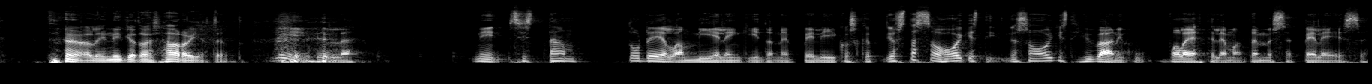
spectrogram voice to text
Tämä oli niin kuin taisi harjoiteltu. niin, kyllä. Niin, siis tämä on todella mielenkiintoinen peli, koska jos tässä on oikeasti, jos on oikeasti hyvä niin kuin valehtelemaan tämmöisissä peleissä,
